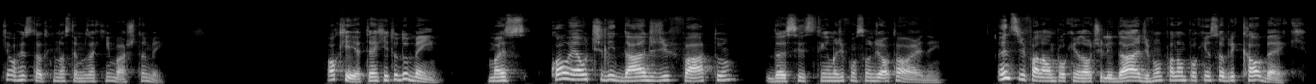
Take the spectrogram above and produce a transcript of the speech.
que é o resultado que nós temos aqui embaixo também. Ok, até aqui tudo bem. Mas qual é a utilidade de fato desse sistema de função de alta ordem? Antes de falar um pouquinho da utilidade, vamos falar um pouquinho sobre callback.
